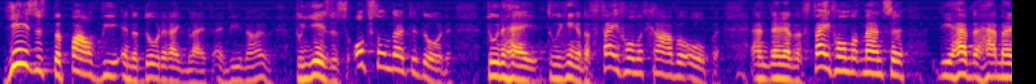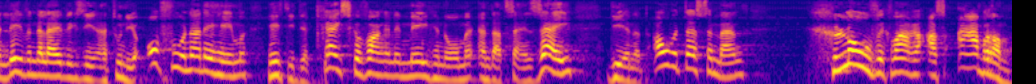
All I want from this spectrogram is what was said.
Jezus bepaalt wie in het dodenrijk blijft en wie naar Toen Jezus opstond uit de doden, toen, hij, toen gingen er 500 graven open. En dan hebben 500 mensen, die hebben, hebben een levende lijven gezien. En toen hij opvoer naar de hemel, heeft hij de krijgsgevangenen meegenomen. En dat zijn zij die in het Oude Testament gelovig waren als Abraham.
